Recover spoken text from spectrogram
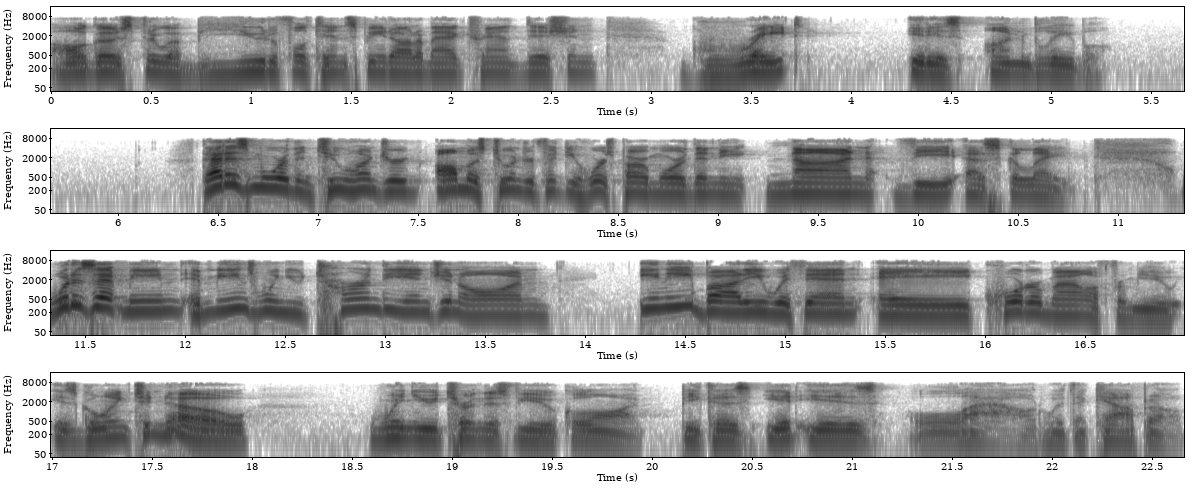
All goes through a beautiful 10 speed automatic transmission. Great. It is unbelievable. That is more than 200, almost 250 horsepower more than the non V Escalade. What does that mean? It means when you turn the engine on, anybody within a quarter mile from you is going to know when you turn this vehicle on because it is loud with a capital.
